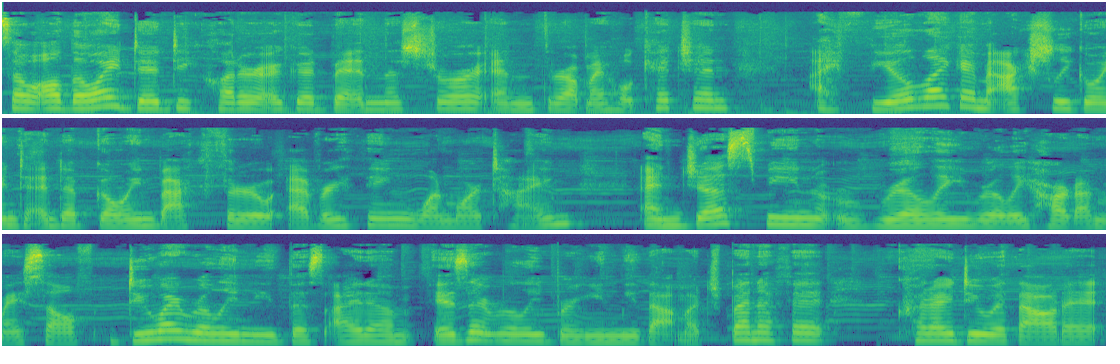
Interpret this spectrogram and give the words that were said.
So although I did declutter a good bit in this drawer and throughout my whole kitchen, I feel like I'm actually going to end up going back through everything one more time and just being really, really hard on myself. Do I really need this item? Is it really bringing me that much benefit? Could I do without it?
